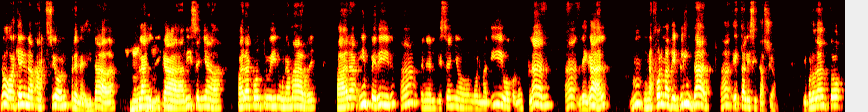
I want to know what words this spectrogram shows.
No, aquí hay una acción premeditada, planificada, diseñada para construir un amarre, para impedir ¿ah? en el diseño normativo, con un plan ¿ah? legal, una forma de blindar ¿ah? esta licitación. Y por lo tanto,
